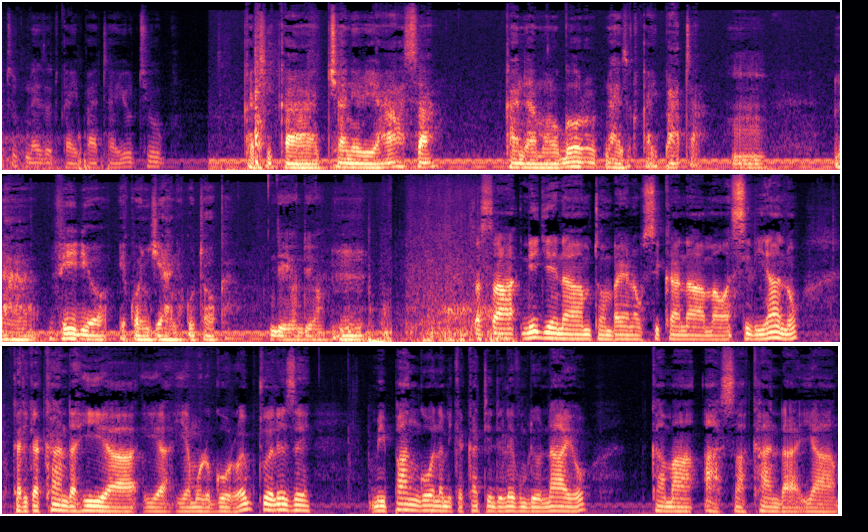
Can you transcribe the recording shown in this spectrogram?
yetu tunaweza tukaipata youtube katika chaneli ya asa kanda ya morogoro tunaweza tukaipata mm. na video iko njiani kutoka ndio ndio mm. sasa nije na mtu ambaye anahusika na mawasiliano katika kanda hii ya, ya, ya morogoro hebu tueleze mipango na mikakati endelevu mlionayo kama asa kanda ya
